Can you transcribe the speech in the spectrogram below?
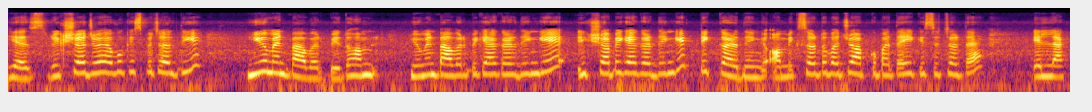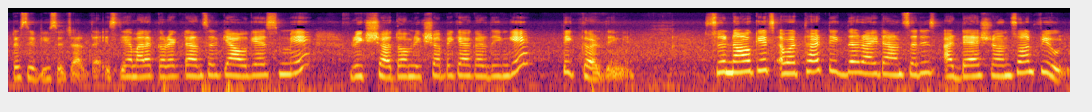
यस रिक्शा जो है वो किस पे चलती है? ह्यूमन पावर पे। तो हम ह्यूमन पावर पे क्या कर देंगे? रिक्शा पे क्या कर देंगे? टिक कर देंगे। और मिक्सर तो बच्चों, आपको पता है किससे चलता है? इलेक्ट्रिसिटी से चलता है। इसलिए हमारा करेक्ट आंसर क्या हो गया इसमें? रिक्शा तो हम रिक्शा पे क्या कर देंगे? टिक कर देंगे। So now kids our third tick the right answer is a dash run on fuel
